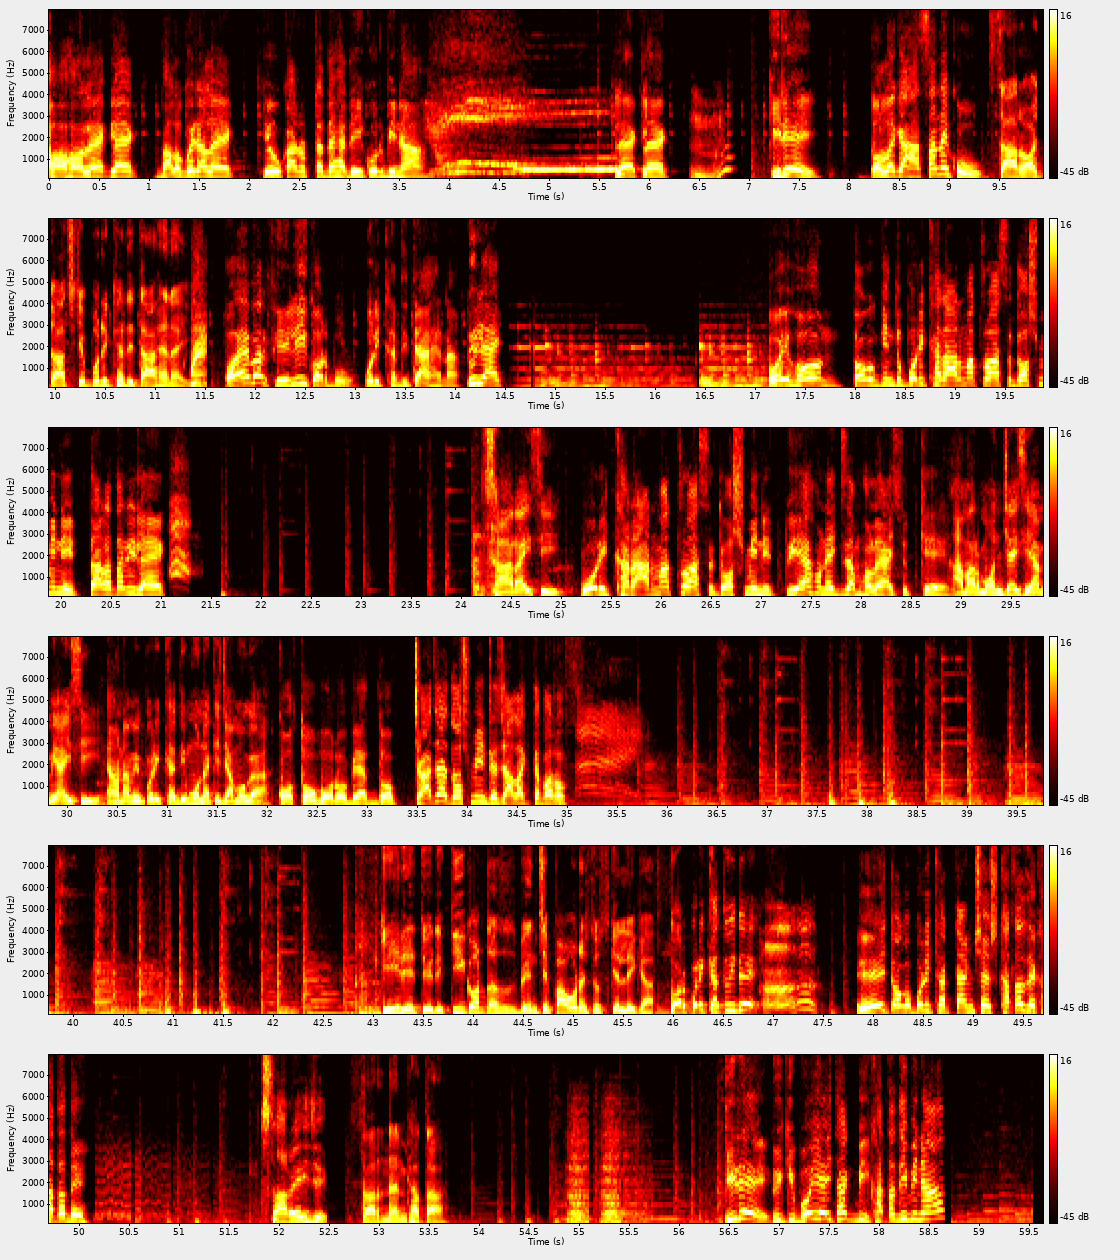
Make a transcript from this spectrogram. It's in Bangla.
হ হ লেখ লেখ। ভালো কইরা লেখ। কেউ কারোরটা দেখা দেই করবি না। লেখ লেখ। কিরে তোর লাগে হাসানে কো? স্যার হয়তো আজকে পরীক্ষা দিতে আহে নাই। ও এবার ফেলই করব। পরীক্ষা দিতে আহে না। তুই লেখ। ওই হন তোকে কিন্তু পরীক্ষার আর মাত্র আছে দশ মিনিট। তাড়াতাড়ি লেখ। স্যার আইছি পরীক্ষার আর মাত্র আছে দশ মিনিট। তুই এখন এক্সাম হলে আইসুত কে? আমার মন চাইছে আমি আইছি। এখন আমি পরীক্ষা দিমু নাকি জামুগা? কত বড় বেদব। যা যা দশ মিনিটে যা লাগতে পারো। কি রে তুই এটা কি করতাছস? বেঞ্চে পাওয়ার আছিস কে লেগা? তোর পরীক্ষা তুই দে। এই তোকে পরীক্ষার টাইম শেষ। খাতা দে খাতা দে। স্যার এই যে। স্যার নেন খাতা। কি রে তুই কি বই এই থাকবি? খাতা দিবি না?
